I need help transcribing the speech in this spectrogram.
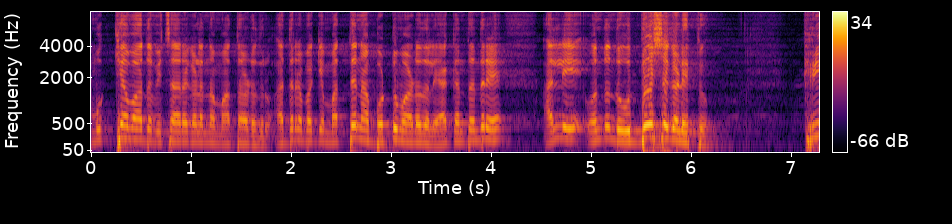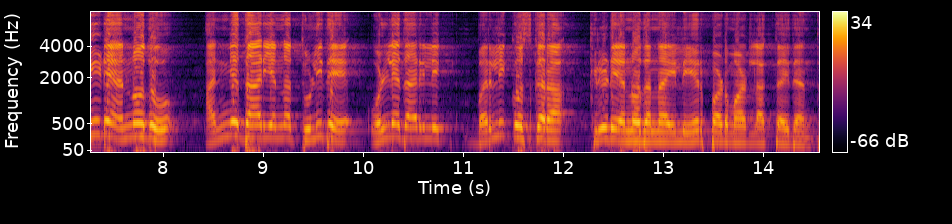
ಮುಖ್ಯವಾದ ವಿಚಾರಗಳನ್ನು ಮಾತಾಡಿದ್ರು. ಅದರ ಬಗ್ಗೆ ಮತ್ತೆ ನಾ ಬೊಟ್ಟು ಮಾಡೋದಿಲ್ಲ. ಯಾಕಂತಂದರೆ ಅಲ್ಲಿ ಒಂದೊಂದು ಉದ್ದೇಶಗಳಿತ್ತು. ಕ್ರೀಡೆ ಅನ್ನೋದು ಅನ್ಯ ದಾರಿಯನ್ನು ತುಳಿದೆ ಒಳ್ಳೆ ದಾರಿಲಿ ಬರಲಿಕ್ಕೋಸ್ಕರ ಕ್ರೀಡೆ ಅನ್ನೋದನ್ನು ಇಲ್ಲಿ ಏರ್ಪಾಡು ಮಾಡಲಾಗ್ತಾ ಇದೆ ಅಂತ.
